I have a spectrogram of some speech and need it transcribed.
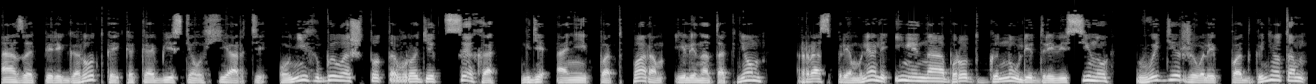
а за перегородкой, как объяснил Хьярти, у них было что-то вроде цеха, где они под паром или над огнем распрямляли или наоборот гнули древесину, выдерживали под гнетом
